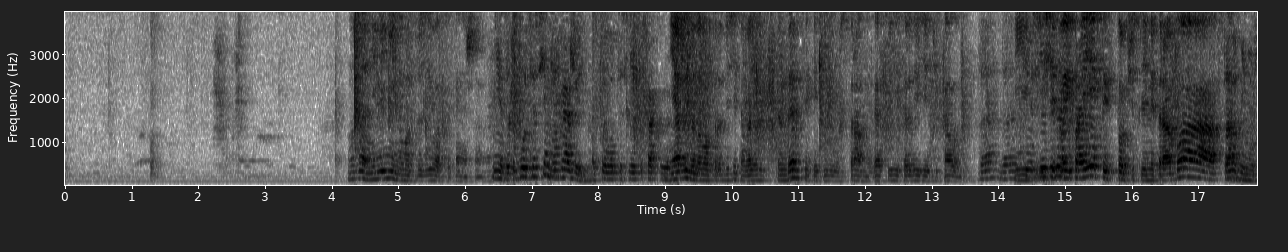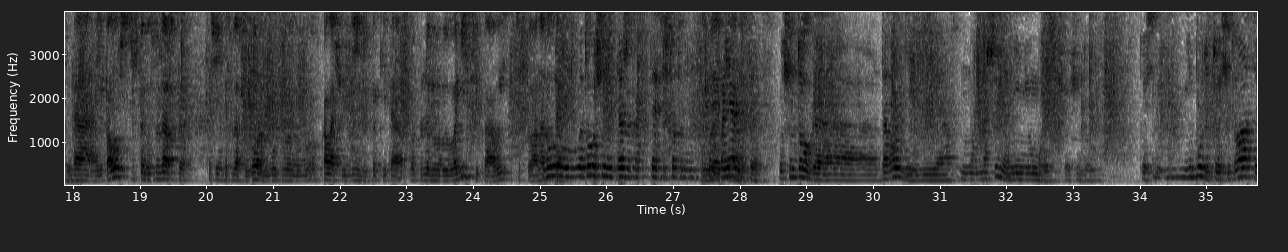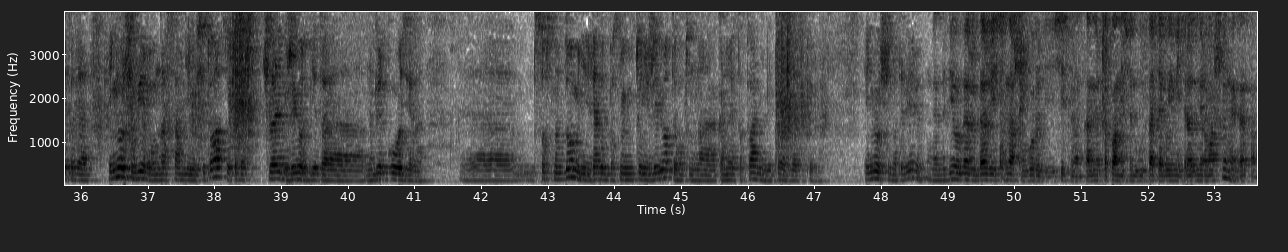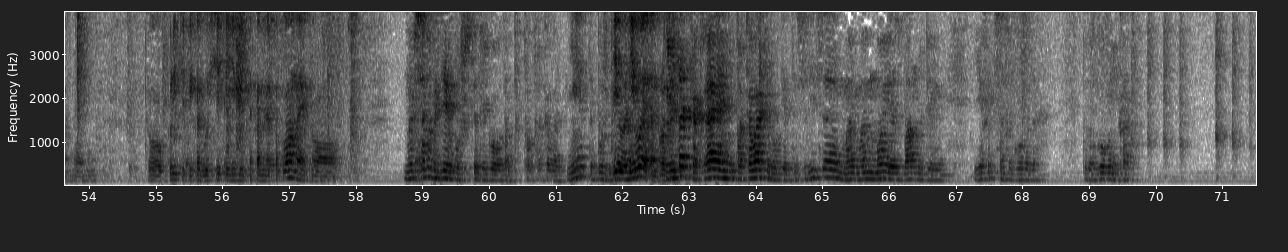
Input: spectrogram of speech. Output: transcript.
Ну да, нелинейно может развиваться, конечно. Нет, это будет совсем другая жизнь. Это вот если это как... Неожиданно может действительно возникнуть тенденции какие-нибудь странные, да, в связи с развитием технологий. Да, да. И, если- и все тебя- твои проекты, в том числе метробас, Станут ненужными. Да, и получится, что государство, точнее не государство, город будет вколачивать деньги в какие-то определенную логистику, а выяснится, что она Ну, вся... это очень, даже как-то, если что-то такое появится, очень долго э, дороги и м- машины, они не умрут еще очень долго. То есть не будет той ситуации, когда... Я не очень верю на самом деле в ситуацию, когда человек живет где-то на берегу озера, э, в собственном доме, рядом ним никто не живет, и вот он на конвертоплане летает за вперед. Я не очень в это верю. Это дело даже, даже если в нашем городе действительно конвертоплан, если он будет хотя бы иметь размер машины, да, там, ну, то в принципе как бы все перейдут на конвертопланы, то Ну и все равно ты где будешь в центре города п- парковать? Нет, ты будешь... дело не в этом, просто Прилетать как рай, не парковать его где-то, садиться мой, мой, мой S-бан любимый, ехать в центр города. По-другому никак.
